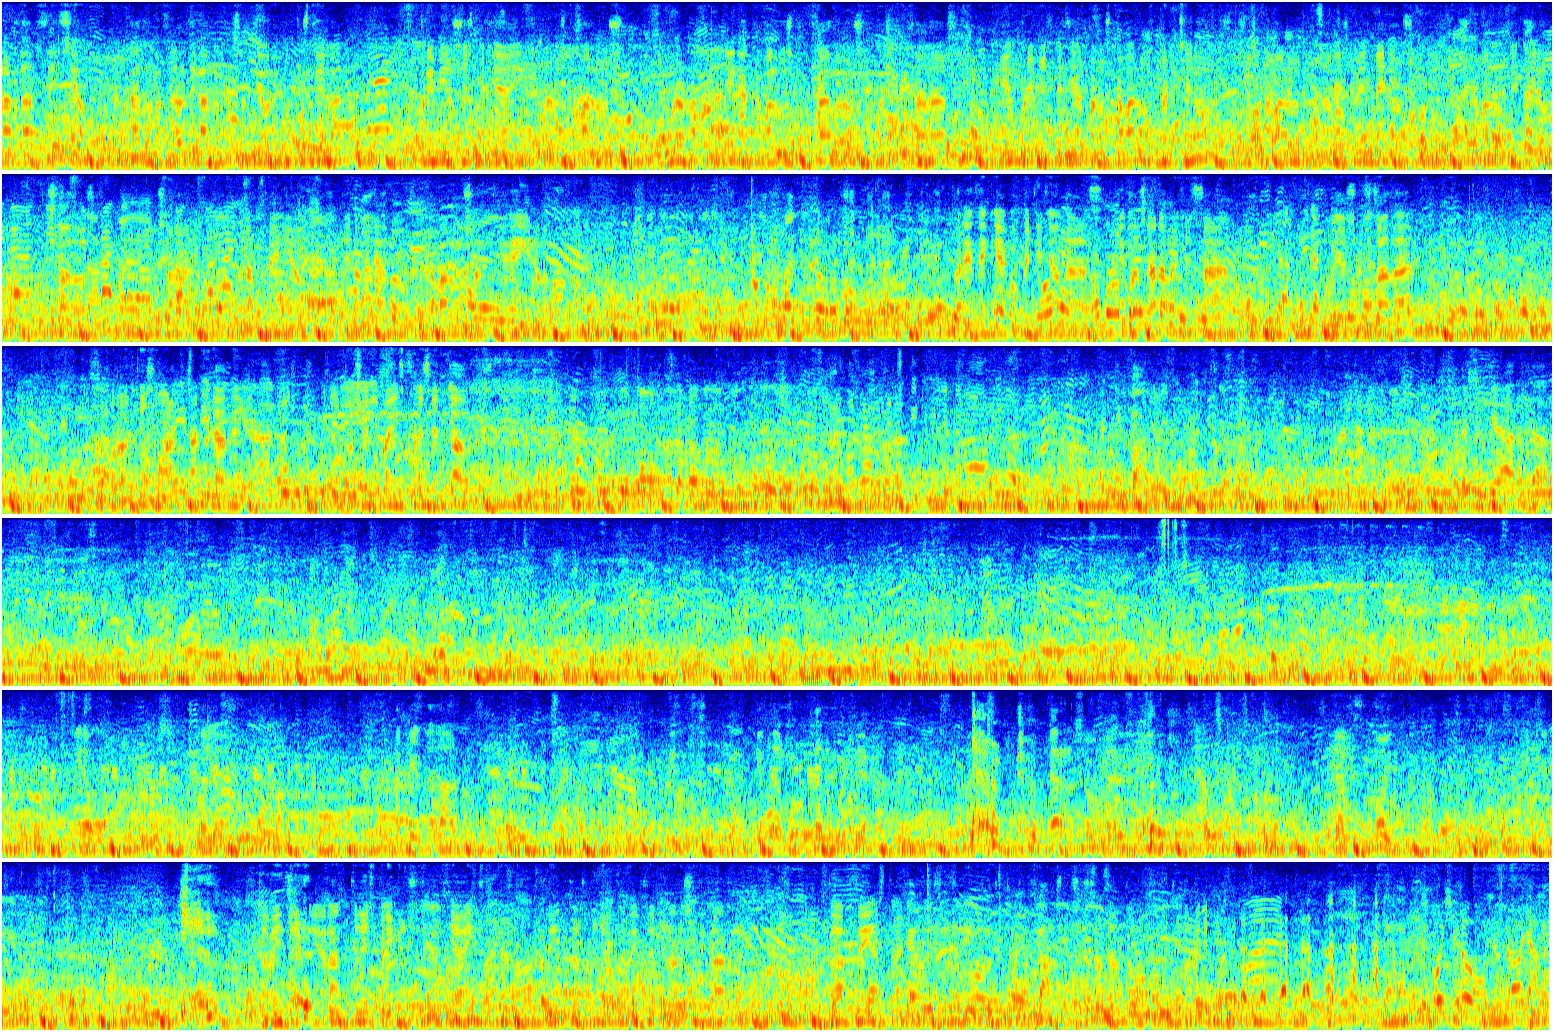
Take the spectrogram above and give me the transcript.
falar da ascensión do Mercado Nacional de Galos de Santiago de Compostela, premios especiais para os cabalos seguros nacionalega, cabalos cruzados, cruzadas, e un premio especial para os cabalos percheróns, os cabalos que cada vez se ven menos, os cabalos de tiro cruzados, usarán un gran premio denominado Cabalo Santiagueiro. Parece que a competición das está moi asustada por a altísima calidade dos animais presentados. Kan er mooi neer. Verder muito, hè? Dat is muito, También se entregarán tres premios especiales eventos que yo cabeza que no les encargo. Café. Oye, no, voy a trabajar.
